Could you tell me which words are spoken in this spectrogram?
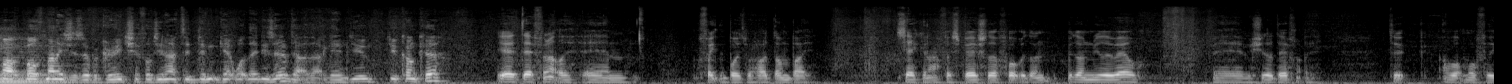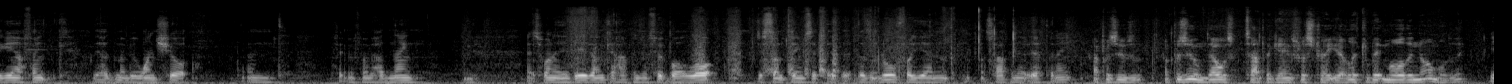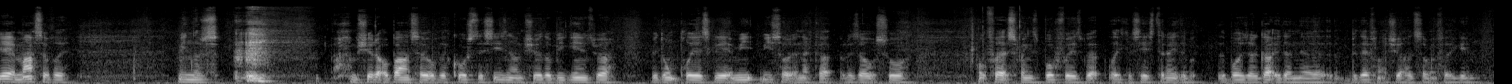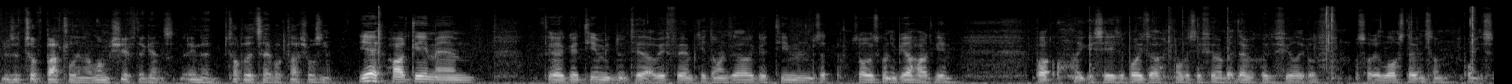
Marc, both managers have agreed Sheffield United didn't get what they deserved out of that game. Do you do you concur? Yeah, definitely. Um, I think the boys were hard done by. Second half especially, I thought we done we done really well. Uh, we should have definitely took a lot more for the game. I think they had maybe one shot, and I think we've maybe had nine. Yeah. It's one of the days. I think it happens in football a lot. Just sometimes it, it, it doesn't roll for you, and it's happened out there tonight. I presume I presume those type of games frustrate you a little bit more than normal, do they? Yeah, massively. I mean, there's. I'm sure it'll balance out over the course of the season. I'm sure there'll be games where we don't play as great and we, we sort of nick at results. So hopefully it swings both ways. But like I says tonight, the, the boys are gutted in there. We definitely should have had something for the game. It was a tough battle in a long shift against in a top of the table clash, wasn't it? Yeah, hard game. Um, they're a good team. We don't take that away from MK Dons. They are a good team, and it's always going to be a hard game. But like you say, the boys are obviously feeling a bit down because they feel like we've sort of lost out in some points.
